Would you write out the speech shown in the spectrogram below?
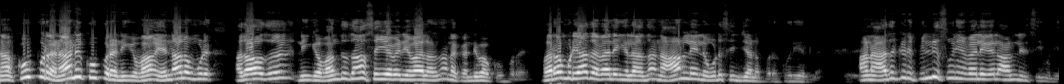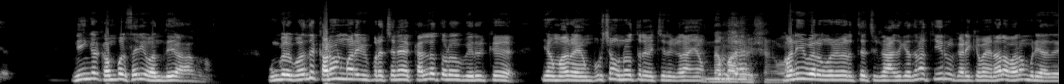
நான் கூப்பிட்றேன் நானே கூப்பிட்றேன். நீங்கள் வாங்க. என்னால் முடி அதாவது நீங்கள் வந்து தான் செய்ய வேண்டிய வேலை இருந்தால் நான் கண்டிப்பாக கூப்பிட்றேன். வர முடியாத வேலைங்களாக இருந்தால் நான் ஆன்லைனில் கூட செஞ்சு அனுப்புகிறேன் கொரியரில் ஆனால் அதுக்குன்னு பில்லி சூனிய வேலைகளை ஆன்லைன் செய்ய முடியாது. நீங்கள் கம்பல்சரி வந்தே ஆகணும். உங்களுக்கு வந்து கணவன் மனைவி பிரச்சனை கள்ள தொடர்பு இருக்கு. என் மர என் புருஷன் இன்னொருத்தரை வச்சிருக்கிறான் என் மனைவியில் ஒன்று வச்சுக்கலாம் அதுக்கு எதனா தீர்வு கிடைக்குமா? என்னால் வர முடியாது.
